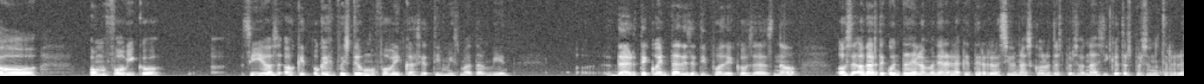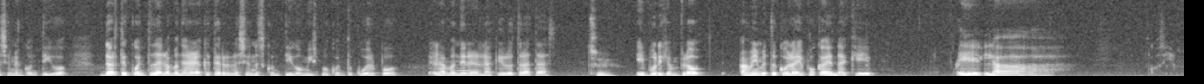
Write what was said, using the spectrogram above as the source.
o homofóbico, ¿sí? O, o que, o que fuiste homofóbico hacia ti misma también. Darte cuenta de ese tipo de cosas, ¿no? O sea, o darte cuenta de la manera en la que te relacionas con otras personas y que otras personas te relacionan contigo. Darte cuenta de la manera en la que te relacionas contigo mismo, con tu cuerpo, la manera en la que lo tratas. Sí. Y por ejemplo, a mí me tocó la época en la que eh, la... ¿Cómo se llama?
